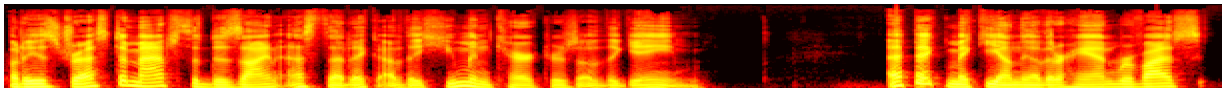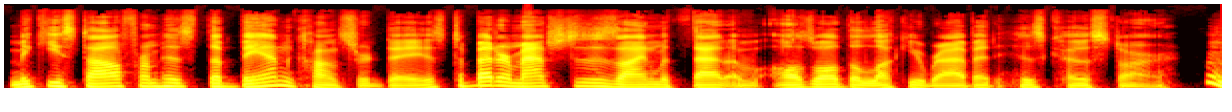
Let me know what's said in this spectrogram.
but he is dressed to match the design aesthetic of the human characters of the game. Epic Mickey, on the other hand, revives Mickey's style from his The Band concert days to better match the design with that of Oswald the Lucky Rabbit, his co star. Hmm.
